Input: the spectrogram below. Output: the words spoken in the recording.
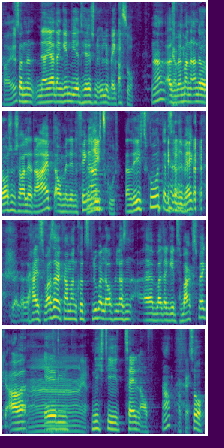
Weil? Sondern, naja, dann gehen die ätherischen Öle weg. Ach so. Ne? Also Ja, wenn okay. man an der Orangenschale reibt, auch mit den Fingern. Dann riecht's gut. Dann riecht's gut, dann sind die weg. Heiß Wasser kann man kurz drüber laufen lassen, äh, weil dann geht's Wachs weg, aber eben Ah, ja. nicht die Zellen auf. Ja? Okay. So,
